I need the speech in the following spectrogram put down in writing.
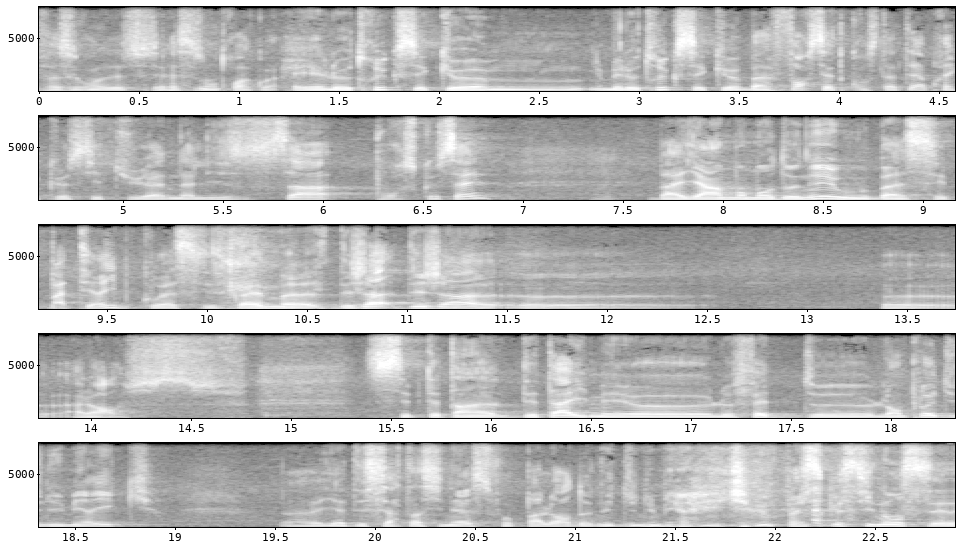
Enfin, c'est- la saison 3, quoi. Et le truc, c'est que, hum, mais le truc, c'est que, bah, force est de constater après que si tu analyses ça pour ce que c'est, bah, il y a un moment donné où, bah, c'est pas terrible, quoi. C'est quand même, euh, déjà, déjà, euh, euh, alors, c'est peut-être un détail, mais euh, le fait de l'emploi du numérique, euh, il y a des certains cinéastes, faut pas leur donner du numérique parce que sinon c'est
